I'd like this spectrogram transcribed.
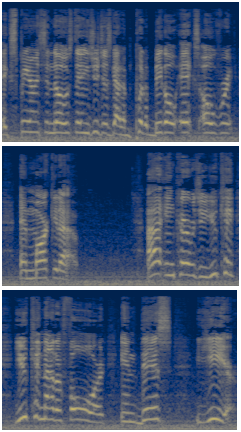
experiencing those things, you just got to put a big old X over it and mark it out. I encourage you, you can you cannot afford in this year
